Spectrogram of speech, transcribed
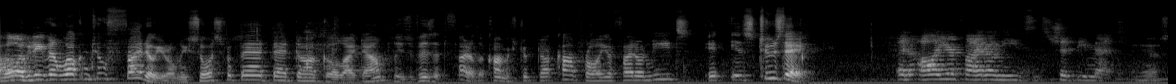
Well, hello, good evening, and welcome to Phydeaux, your only source for bad, bad dog. Go lie down. Please visit PhydeauxTheComicStrip.com for all your Phydeaux needs. It is Tuesday. And all your Phydeaux needs should be met. Yes.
